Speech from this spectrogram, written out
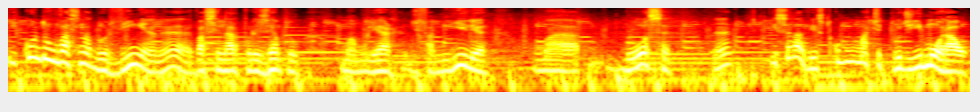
E quando um vacinador vinha né, vacinar, por exemplo, uma mulher de família, uma moça, né, isso era visto como uma atitude imoral.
